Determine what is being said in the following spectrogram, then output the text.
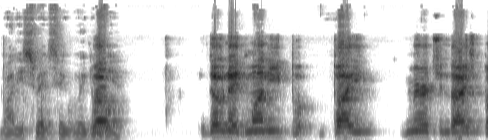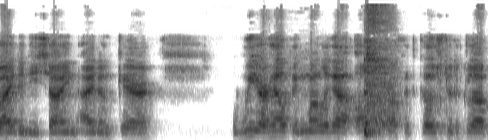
While you switch, we Well, you. Donate money, b- buy merchandise, buy the design. I don't care. We are helping Malaga. All the profit goes to the club.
